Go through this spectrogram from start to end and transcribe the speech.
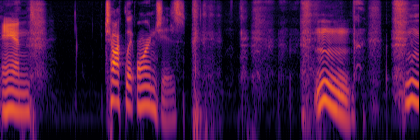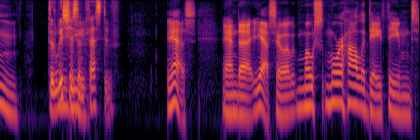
and chocolate oranges. Mmm. Mm, Delicious and festive. yes, and uh, yeah, so uh, most more holiday themed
